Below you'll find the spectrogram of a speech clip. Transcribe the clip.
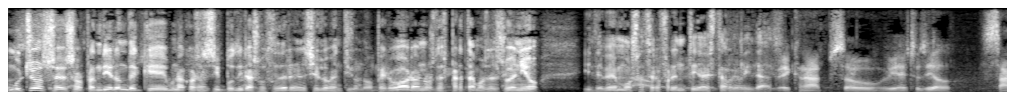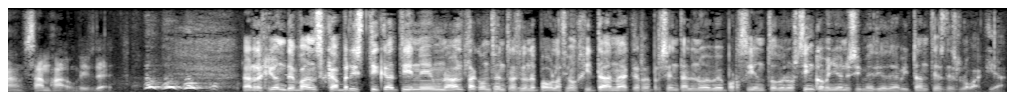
Muchos se sorprendieron de que una cosa así pudiera suceder en el siglo XXI, pero ahora nos despertamos del sueño y debemos hacer frente a esta realidad. La región de Banska Brística tiene una alta concentración de población gitana que representa el 9% de los 5 millones y medio de habitantes de Eslovaquia.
